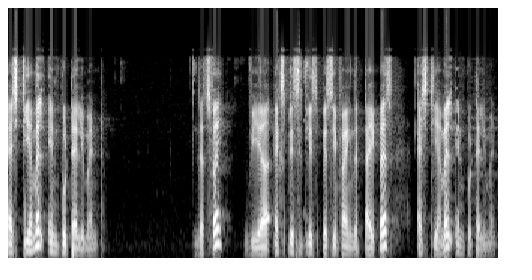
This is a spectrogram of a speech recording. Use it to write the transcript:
HTML input element. That's why we are explicitly specifying the type as HTML input element.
